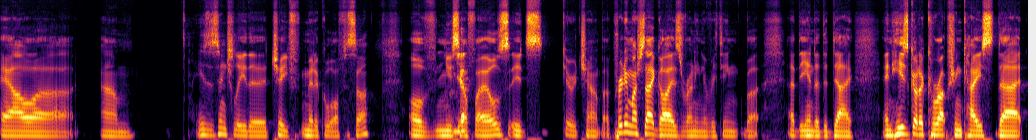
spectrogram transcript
our um he's essentially the chief medical officer of new yep. south wales it's Kerry Chant. Pretty much that guy is running everything, but at the end of the day. And he's got a corruption case that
